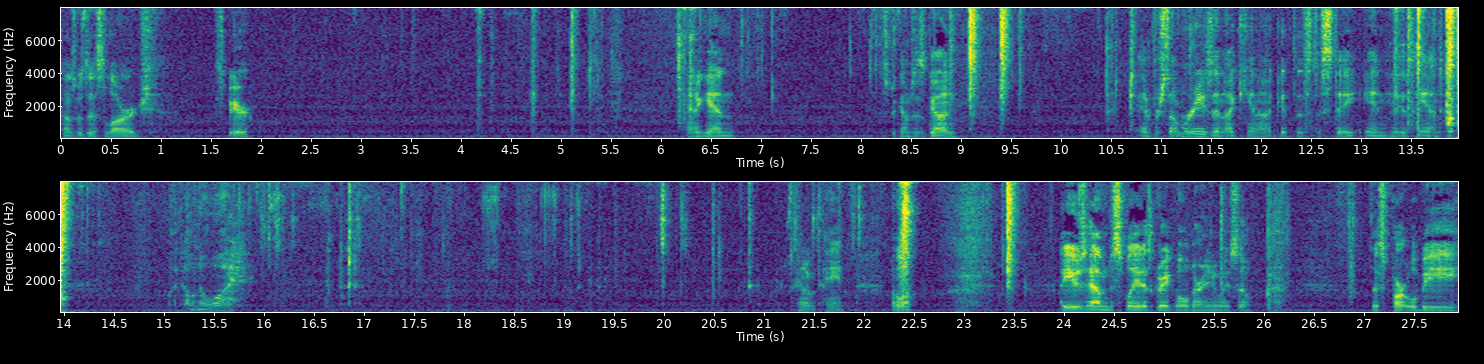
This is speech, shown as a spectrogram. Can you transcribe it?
comes with this large spear. And again, this becomes his gun. And for some reason, I cannot get this to stay in his hand. I don't know why. It's kind of a pain. Oh well. I usually have them displayed as Great Goldran anyway, so this part will be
